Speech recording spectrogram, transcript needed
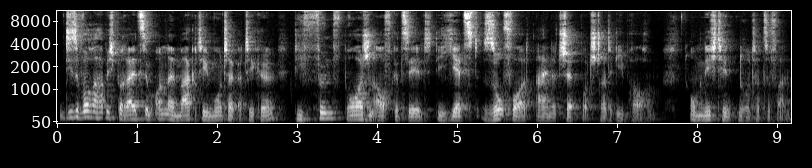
diese Woche habe ich bereits im Online-Marketing-Montag-Artikel die fünf Branchen aufgezählt, die jetzt sofort eine Chatbot-Strategie brauchen, um nicht hinten runterzufallen.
